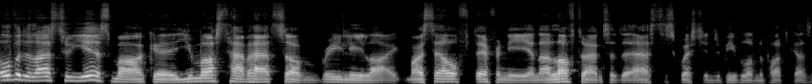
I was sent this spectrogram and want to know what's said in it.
over the last two years mark uh, you must have had some really like myself definitely and i love to answer the ask this question to people on the podcast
